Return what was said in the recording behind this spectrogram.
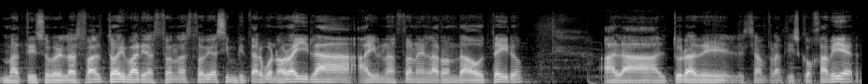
Matiz sobre el asfalto, hay varias zonas todavía sin pintar. Bueno, ahora hay, la, hay una zona en la ronda Outeiro, a la altura del San Francisco Javier,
